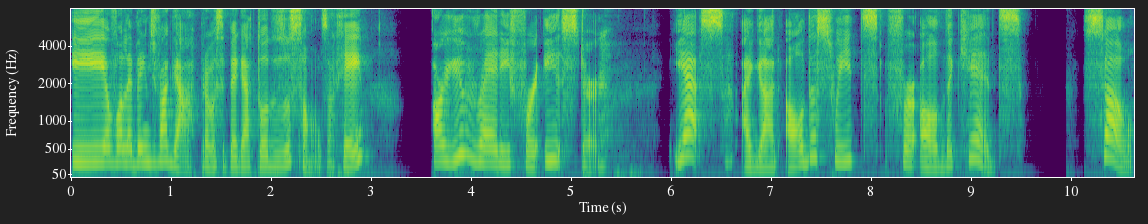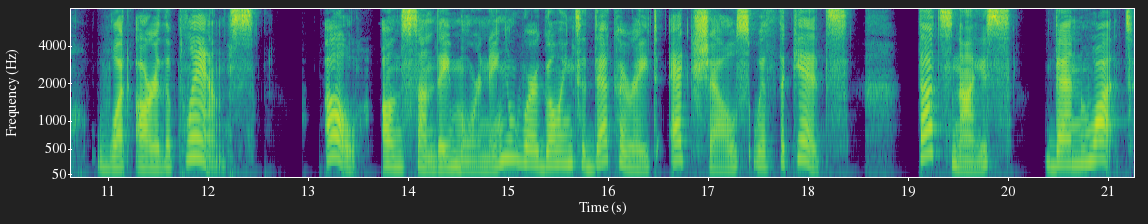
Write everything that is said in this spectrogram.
e eu vou ler bem devagar, para você pegar todos os sons, ok? Are you ready for Easter? Yes, I got all the sweets for all the kids. So, what are the plans? Oh, on Sunday morning, we're going to decorate eggshells with the kids. That's nice. Then what?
